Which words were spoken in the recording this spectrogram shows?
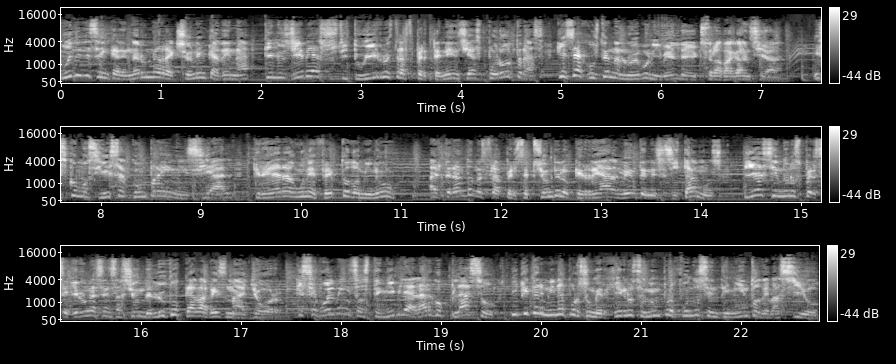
puede desencadenar una reacción en cadena que nos lleve a sustituir nuestras pertenencias por otras que se ajusten al nuevo nivel de extravagancia. Es como si esa compra inicial creara un efecto dominó, alterando nuestra percepción de lo que realmente necesitamos y haciéndonos perseguir una sensación de lujo cada vez mayor, que se vuelve insostenible a largo plazo y que termina por sumergirnos en un profundo sentimiento de vacío,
